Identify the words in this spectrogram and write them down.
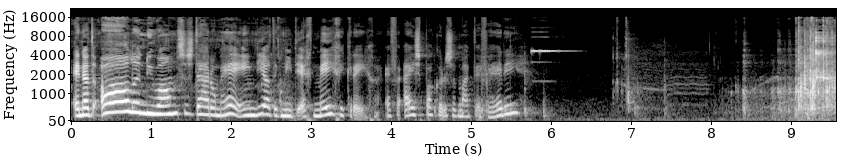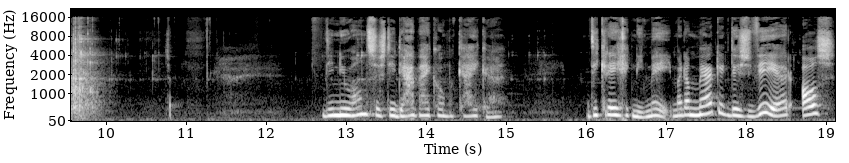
En dat alle nuances daaromheen, die had ik niet echt meegekregen. Even ijs pakken, dus dat maakt even herrie. Zo. Die nuances die daarbij komen kijken, die kreeg ik niet mee. Maar dan merk ik dus weer als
